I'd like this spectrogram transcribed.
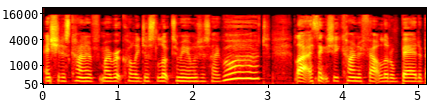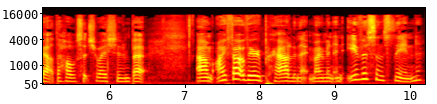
and she just kind of my root colleague just looked at me and was just like what? Like I think she kind of felt a little bad about the whole situation but um, I felt very proud in that moment. And ever since then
